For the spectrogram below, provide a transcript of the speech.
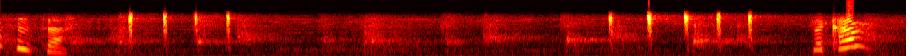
Was ist er? Na komm.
